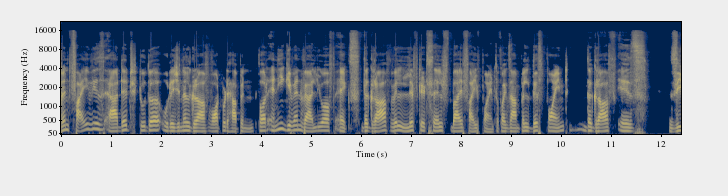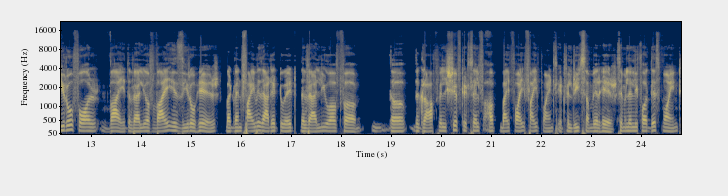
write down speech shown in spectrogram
when 5 is added to the original graph, what would happen? For any given value of x, the graph will lift itself by 5 points. So for example, this point, the graph is 0 for y, the value of y is 0 here, but when 5 is added to it, the value of uh, the the graph will shift itself up by five, five points it will reach somewhere here similarly for this point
